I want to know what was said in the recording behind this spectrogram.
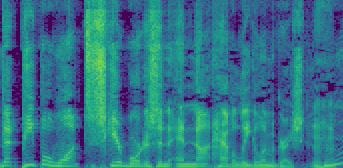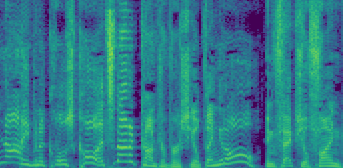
that people want to secure borders and, and not have illegal immigration. Mm-hmm. Not even a close call. It's not a controversial thing at all. In fact, you'll find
